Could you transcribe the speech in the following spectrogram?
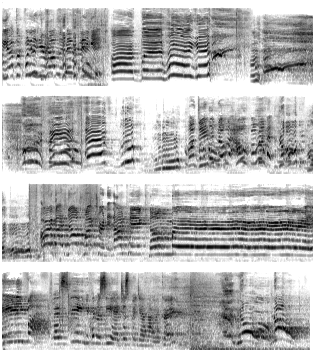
you have to put it in your mouth and then sing it. Uh, but Mom, do you even know the alphabet? All right, guys. Now it's my turn, and I pick number 85. Let's see. You cannot see it. Just pay down now, okay? No! No!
